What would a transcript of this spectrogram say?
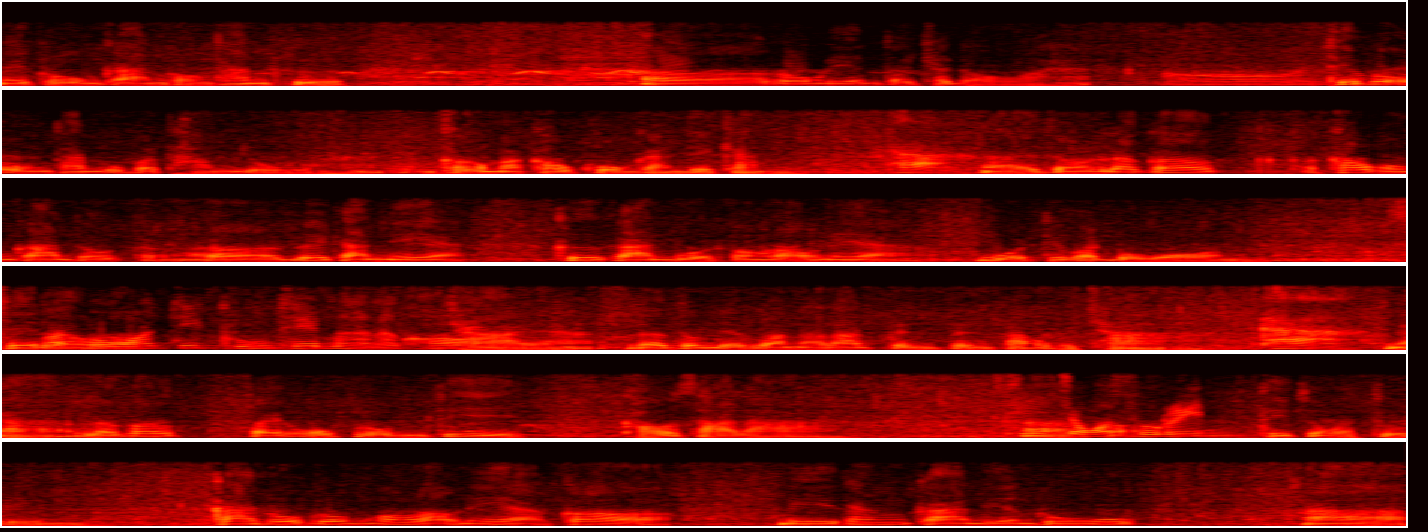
ในโครงการของท่านคือเอ่อ โรงเรียนตชดฮะอ๋อที่พระองค์ท่านอุปถัมภ์อยู่นะฮะเขาก็มาเข้าโครงการด้วยกันค่ะอ่าจนแล้วก็เข้าโครงการตัวเอ่อด้วยกันเนี่ยคือการบวชของเราเนี่ยบวชที่วัดบวรเสร็จวัดแล้วบเราวรที่กรุงเทพมหานครใช่ฮะแล้วสมเด็จวรรณรัตน์เป็นเป็นพระอุปชฌาย์ค่ะนะแล้วก็ไปอบรมที่เขาสาลาที่จังหวัดอ่าสุรินทร์ที่จังหวัดสุรินทร์การอบรมของเราเนี่ยก็มีทั้งการเรียนรู้อ่า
